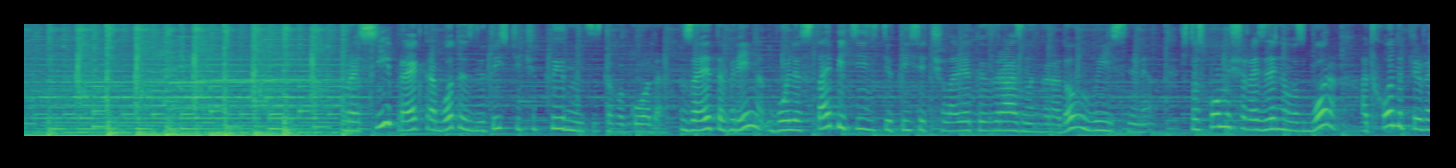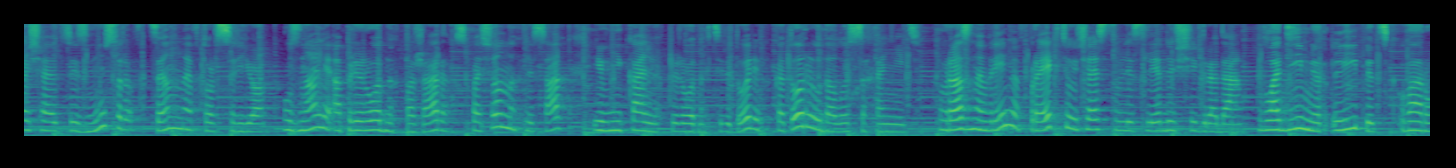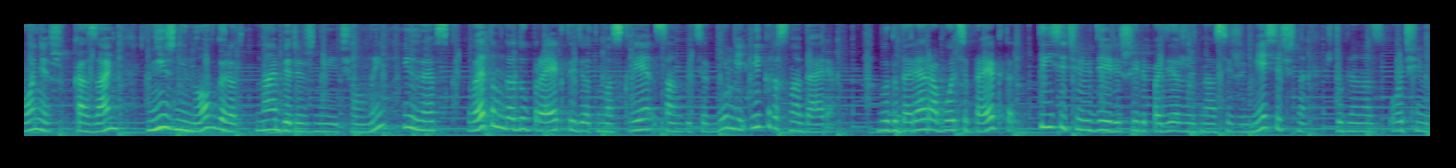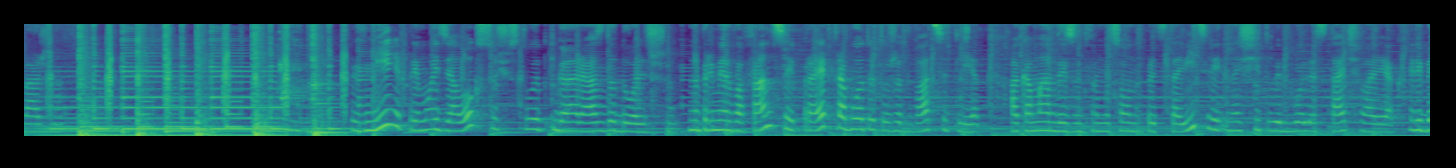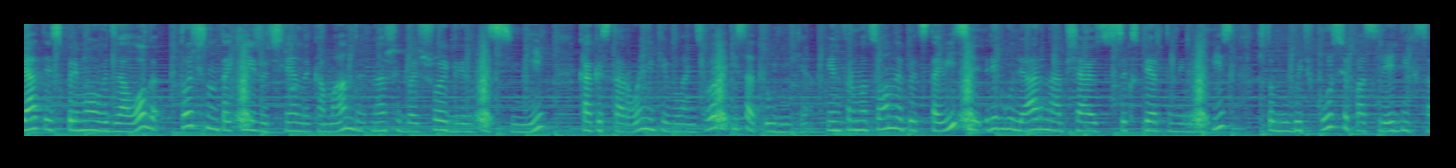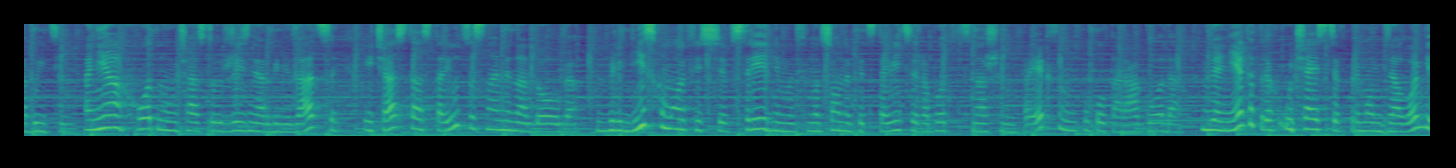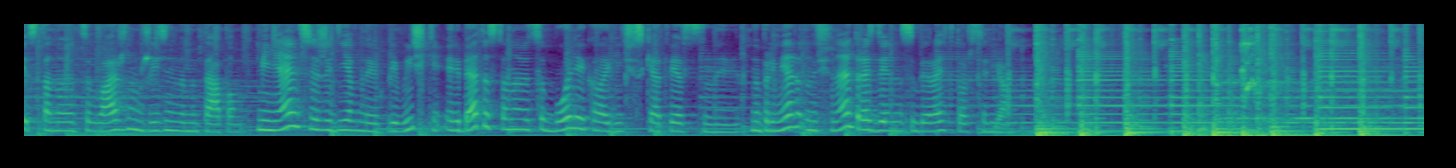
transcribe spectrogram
России проект работает с 2014 года. За это время более 150 тысяч человек из разных городов выяснили, что с помощью раздельного сбора отходы превращаются из мусора в ценное вторсырье. Узнали о природных пожарах, спасенных лесах и уникальных природных территориях, которые удалось сохранить. В разное время в проекте участвовали следующие города. Владимир, Липецк, Воронеж, Казань, Нижний Новгород, Набережные Челны Ижевск. В этом году проект идет в Москве, Санкт-Петербурге и Краснодаре. Благодаря работе проекта тысячи людей решили поддерживать нас ежемесячно, что для нас очень важно. Прямой диалог существует гораздо дольше. Например, во Франции проект работает уже 20 лет, а команда из информационных представителей насчитывает более 100 человек. Ребята из прямого диалога точно такие же члены команды нашей большой Greenpeace семьи, как и сторонники, волонтеры и сотрудники. Информационные представители регулярно общаются с экспертами Greenpeace, чтобы быть в курсе последних событий. Они охотно участвуют в жизни организации и часто остаются с нами надолго. В бельгийском офисе в среднем информационный представитель работает с нашими проектами по полтора года. Для некоторых участие в прямом диалоге становится важным жизненным этапом. Меняются ежедневные привычки, и ребята становятся более экологически ответственными. Например, начинают раздельно собирать вторсырье.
